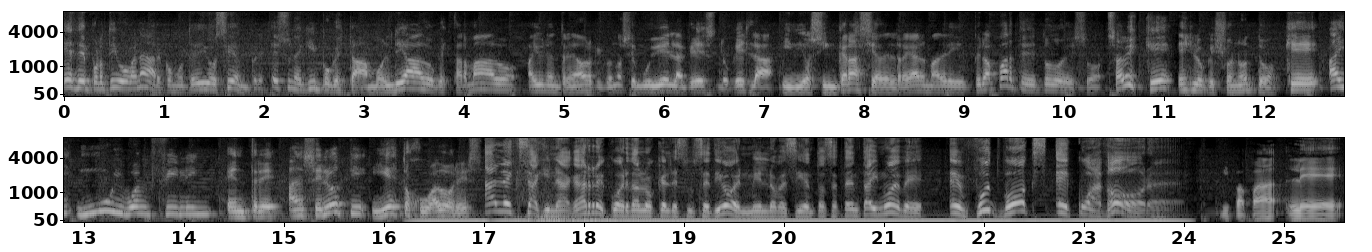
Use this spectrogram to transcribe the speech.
Es, deportivo ganar, como te digo siempre. Es un equipo que está moldeado, que está armado, hay un entrenador que conoce muy bien la que es, lo que es la idiosincrasia del Real Madrid, pero aparte de todo eso, ¿sabes qué es lo que yo noto? Que hay muy buen feeling entre Ancelotti y estos jugadores. Alex Aguinaga recuerda lo que le sucedió en 1979 en Footbox Ecuador. Mi papá lee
